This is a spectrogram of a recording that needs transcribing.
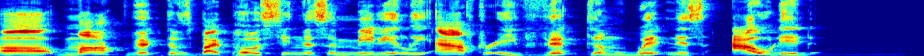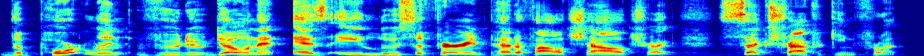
Uh, mocked victims by posting this immediately after a victim witness outed the Portland Voodoo Donut as a Luciferian pedophile child tra- sex trafficking front.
